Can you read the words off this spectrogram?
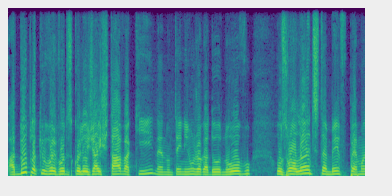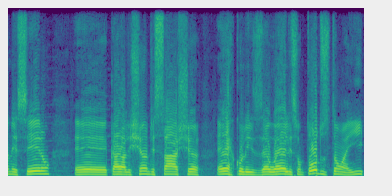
A dupla que o Voivoda escolher já estava aqui, né? Não tem nenhum jogador novo. Os volantes também permaneceram. é, Caio Alexandre, Sacha, Hércules, Zé Wellison, todos estão aí.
